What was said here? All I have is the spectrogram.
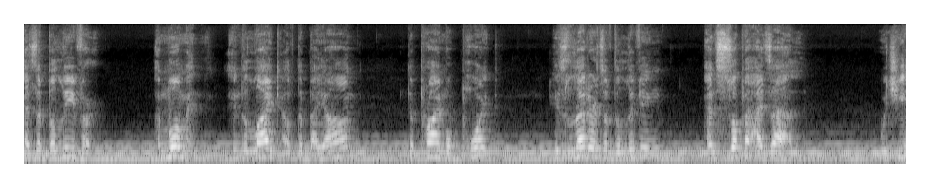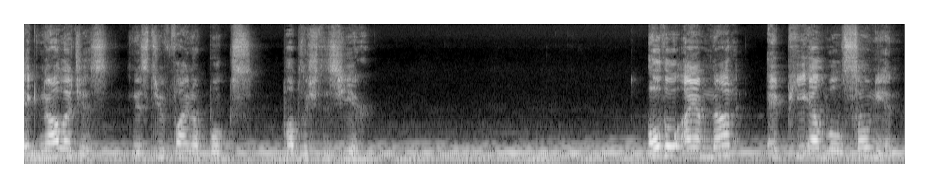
as a believer, a woman in the light of the Bayan the primal point, his letters of the living, and Subh-i-Azal, which he acknowledges in his two final books published this year. Although I am not a P.L. Wilsonian,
